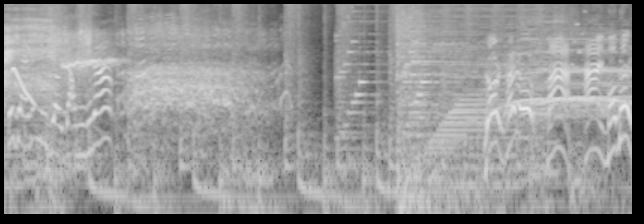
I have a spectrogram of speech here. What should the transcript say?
Cái da nó như giờ rồng vậy đó rồi hết luôn ba hai một đi.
